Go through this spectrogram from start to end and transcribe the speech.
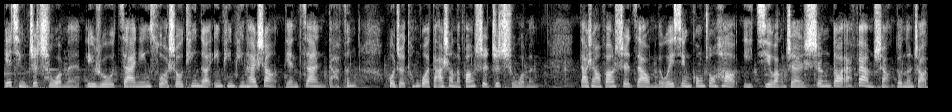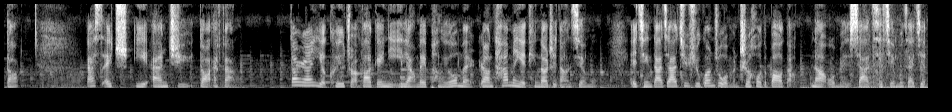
也请支持我们，例如在您所收听的音频平台上点赞打分，或者通过打赏的方式支持我们。打赏方式在我们的微信公众号以及网站声道 FM 上都能找到，s h e n g 到 FM。当然，也可以转发给你一两位朋友们，让他们也听到这档节目。也请大家继续关注我们之后的报道。那我们下次节目再见。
